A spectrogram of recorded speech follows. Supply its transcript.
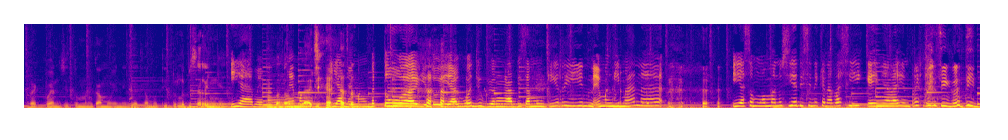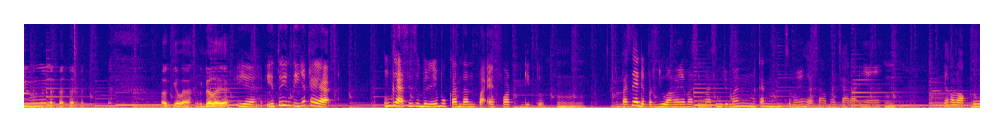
frekuensi temen kamu ini lihat kamu tidur lebih sering ya Iya memang memang belajar. iya memang betul gitu ya gue juga nggak bisa mungkirin emang gimana Iya semua manusia di sini kenapa sih kayak nyalahin frekuensi gue tidur? Oke lah udah lah ya. Iya itu intinya kayak enggak sih sebenarnya bukan tanpa effort gitu. Hmm. pasti ada perjuangannya masing-masing cuman kan semuanya nggak sama caranya. Hmm. ya kalau aku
